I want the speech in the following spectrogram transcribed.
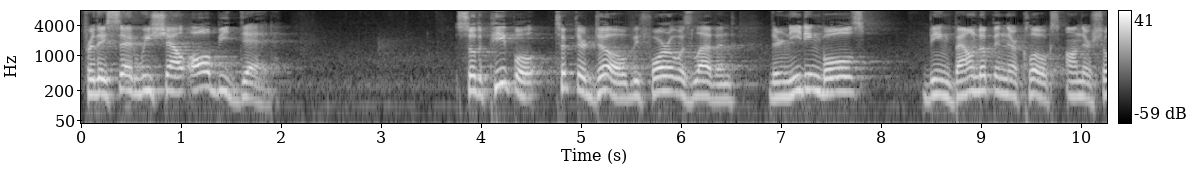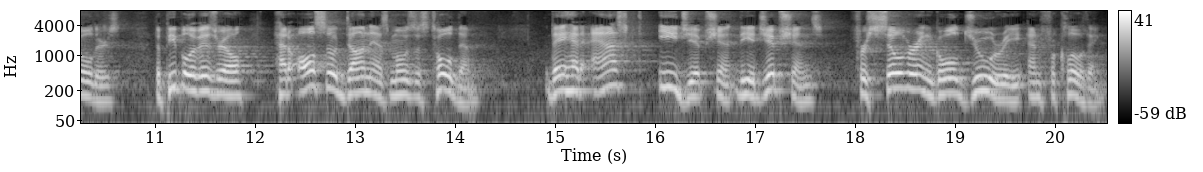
For they said, We shall all be dead. So the people took their dough before it was leavened, their kneading bowls being bound up in their cloaks on their shoulders. The people of Israel had also done as Moses told them. they had asked Egyptian, the Egyptians for silver and gold jewelry and for clothing.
